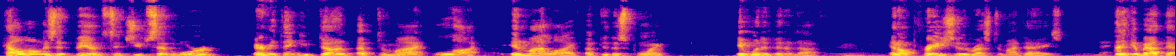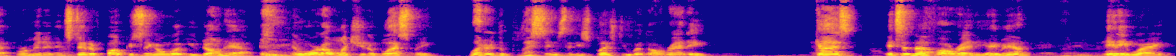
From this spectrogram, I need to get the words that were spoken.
how long has it been since you've said, Lord, everything you've done up to my life, in my life, up to this point, it would have been enough. And I'll praise you the rest of my days. Think about that for a minute instead of focusing on what you don't have. And Lord, I want you to bless me. What are the blessings that He's blessed you with already? Guys, it's enough already. Amen? Anyway,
